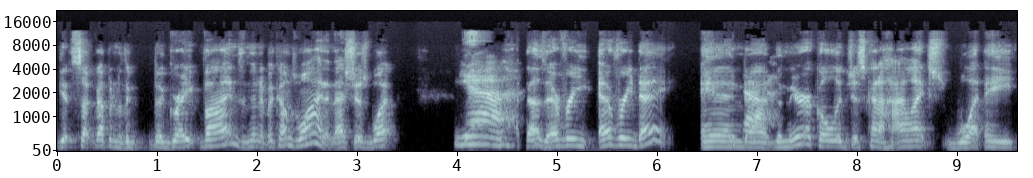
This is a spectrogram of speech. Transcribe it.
gets sucked up into the, the grapevines and then it becomes wine and that's just what yeah it does every every day and yeah. uh, the miracle it just kind of highlights what a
